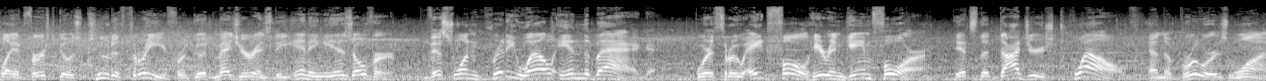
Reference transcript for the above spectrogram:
play at first goes two to three for good measure as the inning is over. This one pretty well in the bag. We're through eight full here in game four. It's the Dodgers 12 and the Brewers 1.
